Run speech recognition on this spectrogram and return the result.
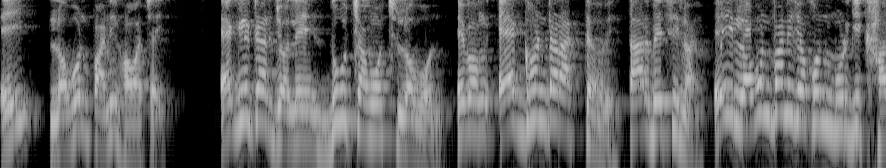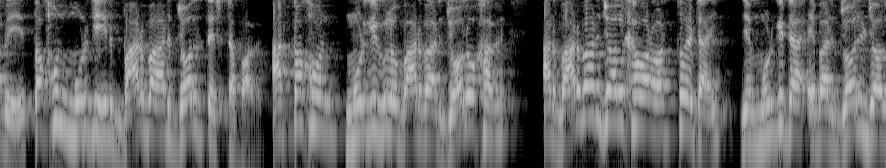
এই লবণ পানি হওয়া চাই। এক লিটার জলে দু চামচ লবণ এবং এক ঘণ্টা রাখতে হবে, তার বেশি নয়। এই লবণ পানি যখন মুরগি খাবে, তখন মুরগির বারবার জল তেষ্টা পাবে। আর তখন মুরগিগুলো বারবার জলও খাবে। আর বারবার জল খাওয়ার অর্থ এটাই যে মুরগিটা এবার জল জল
